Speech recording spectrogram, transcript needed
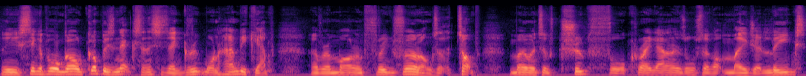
The Singapore Gold Cup is next, and this is a Group 1 handicap over a mile and three furlongs. At the top, Moment of Truth for Craig Allen, who's also got major leagues.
